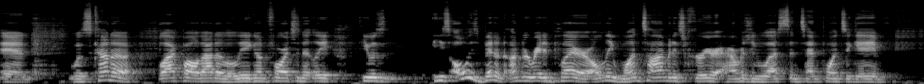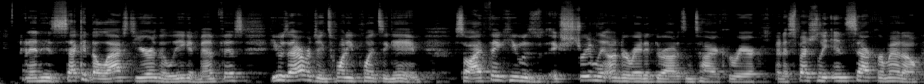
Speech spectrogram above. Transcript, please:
and was kind of blackballed out of the league. Unfortunately, he was he's always been an underrated player. Only one time in his career averaging less than ten points a game. And in his second to last year in the league in Memphis, he was averaging 20 points a game. So I think he was extremely underrated throughout his entire career, and especially in Sacramento.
